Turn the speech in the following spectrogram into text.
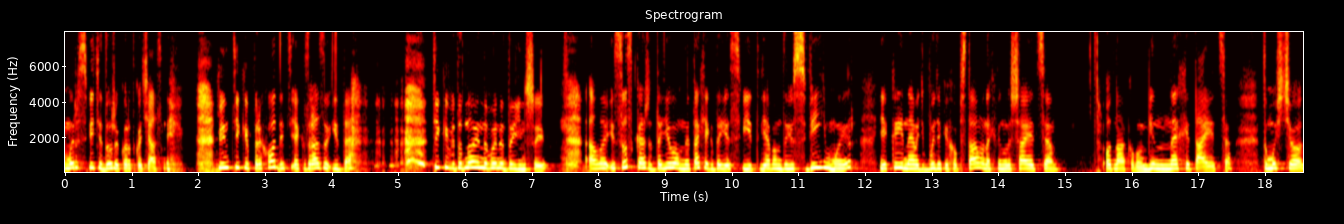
мир в світі дуже короткочасний. Він тільки приходить, як зразу іде. Тільки від одної новини до іншої. Але Ісус каже, даю вам не так, як дає світ. Я вам даю свій мир, який навіть в будь-яких обставинах він лишається однаковим, він не хитається. Тому що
